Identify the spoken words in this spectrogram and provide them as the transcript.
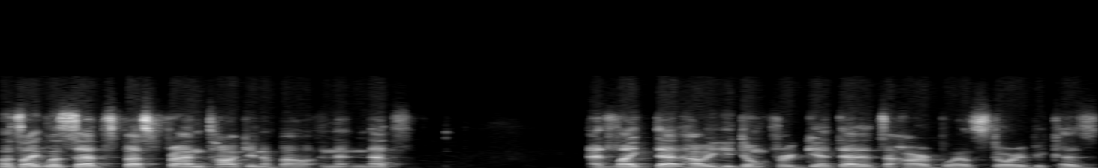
it's like Lisette's best friend talking about, and, that, and that's. I'd like that how you don't forget that it's a hard boiled story because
